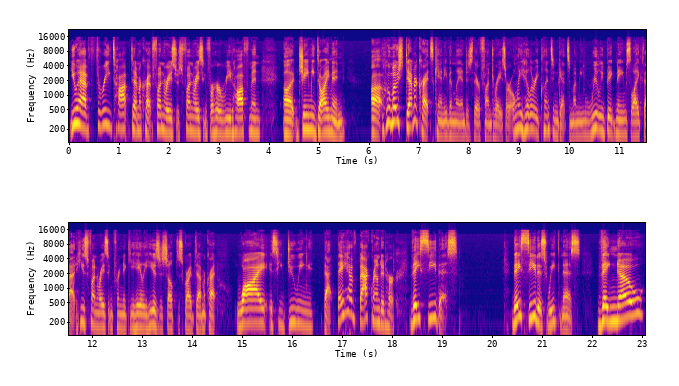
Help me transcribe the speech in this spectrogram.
You have three top Democrat fundraisers fundraising for her Reid Hoffman, uh, Jamie Dimon, uh, who most Democrats can't even land as their fundraiser. Only Hillary Clinton gets him. I mean, really big names like that. He's fundraising for Nikki Haley. He is a self described Democrat. Why is he doing that? They have backgrounded her. They see this. They see this weakness. They know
